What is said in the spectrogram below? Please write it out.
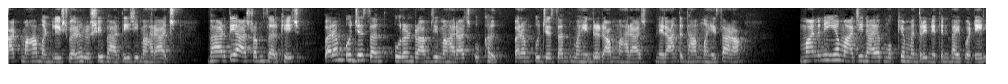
આઠ મહામંડલેશ્વર ઋષિ ભારતીજી મહારાજ, ભારતીય આશ્રમ સરખેજ, પરમ પૂજ્ય સંત પૂરણ રામજી મહારાજ ઉખલ, પરમ પૂજ્ય સંત મહેન્દ્ર રામ મહારાજ, નિરાંત ધામ મહેસાણા, માનનીય માજી નાયબ મુખ્યમંત્રી નીતિનભાઈ પટેલ,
